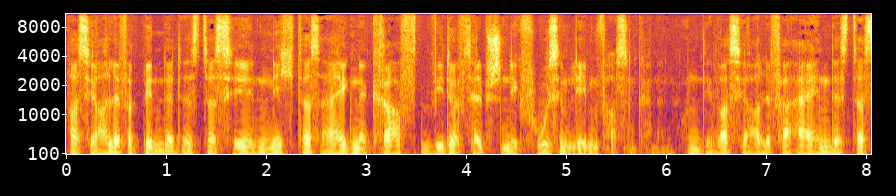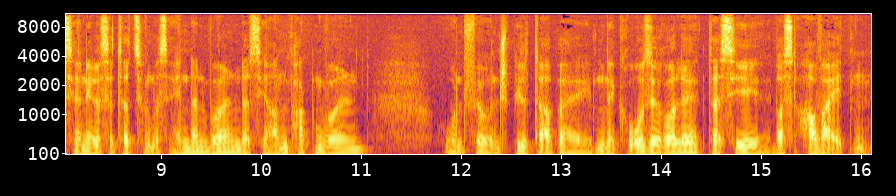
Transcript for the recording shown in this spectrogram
Was sie alle verbindet, ist, dass sie nicht aus eigener Kraft wieder selbstständig Fuß im Leben fassen können. Und was sie alle vereint, ist, dass sie an ihrer Situation was ändern wollen, dass sie anpacken wollen. Und für uns spielt dabei eben eine große Rolle, dass sie was arbeiten,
